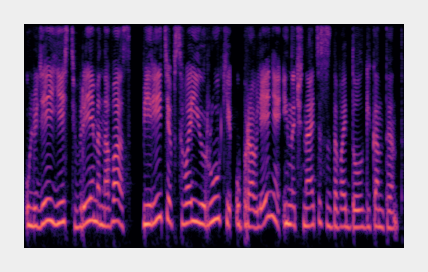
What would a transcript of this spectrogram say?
у людей есть время на вас. Берите в свои руки управление и начинайте создавать долгий контент.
